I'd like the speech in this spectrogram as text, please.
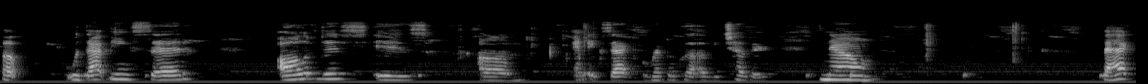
But with that being said, all of this is um, an exact replica of each other. Now, back,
